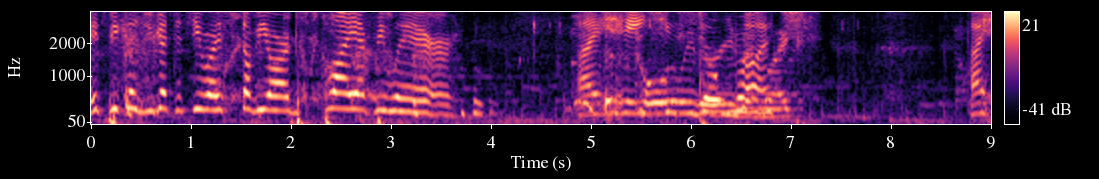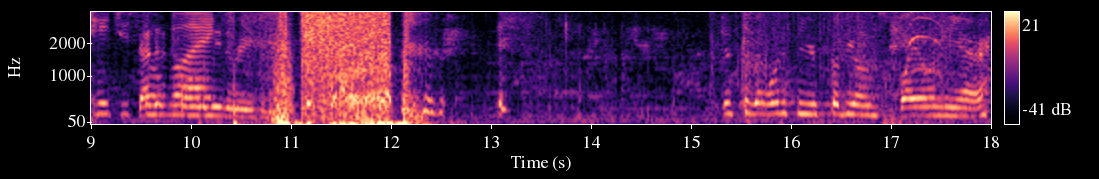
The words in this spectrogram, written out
It's because you get to see my stubby arms fly everywhere. I hate you totally the so reason, much. like- I hate you That so is totally much. the reason. Just because I want to see your stubby arms flail in the air.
